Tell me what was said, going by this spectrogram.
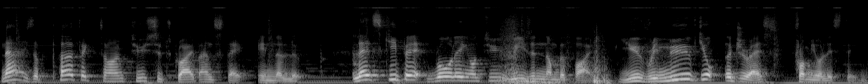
now is the perfect time to subscribe and stay in the loop. Let's keep it rolling on to reason number five. You've removed your address from your listing.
